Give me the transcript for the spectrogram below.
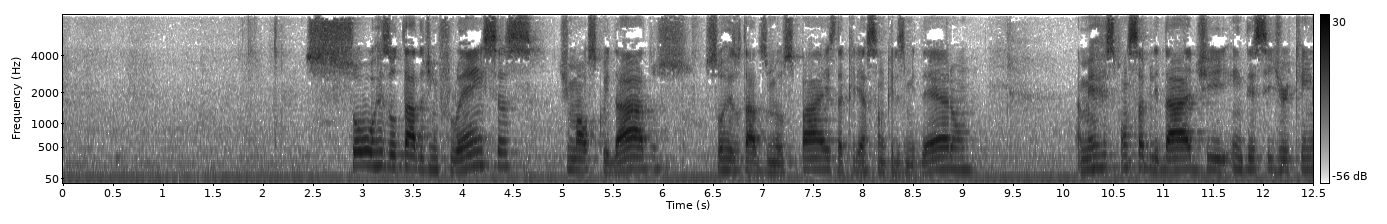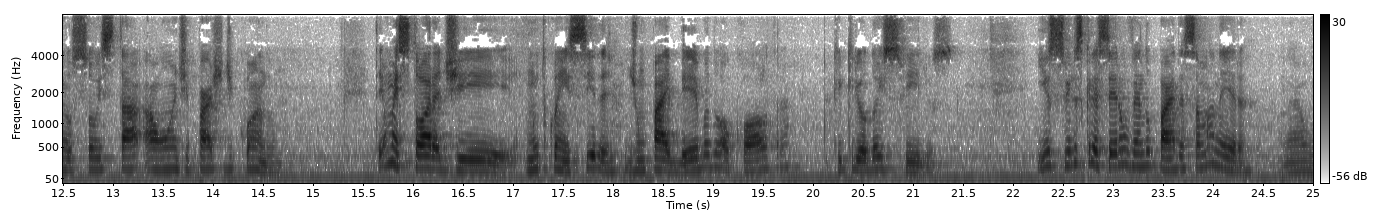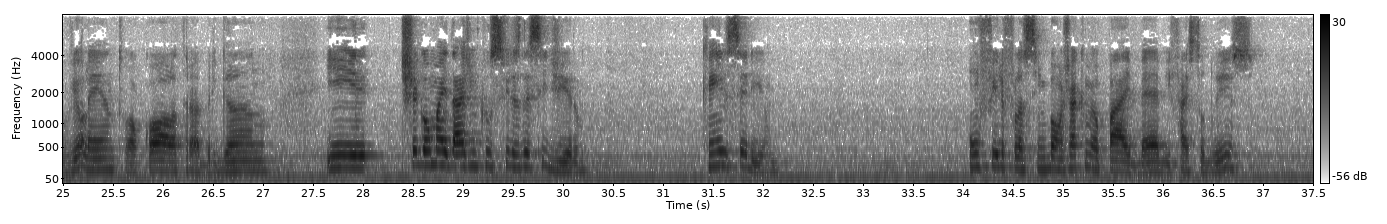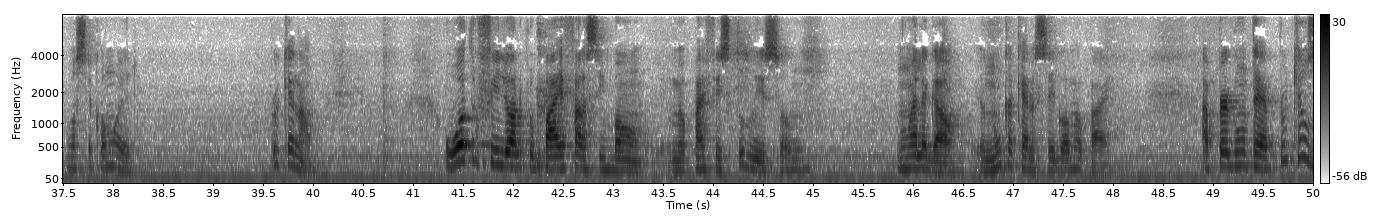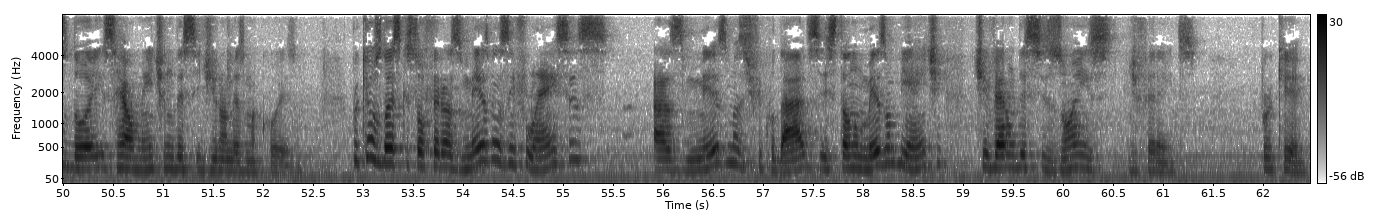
Sou o resultado de influências, de maus cuidados, sou resultado dos meus pais, da criação que eles me deram. A minha responsabilidade em decidir quem eu sou está aonde parte de quando. Tem uma história de muito conhecida de um pai bêbado, alcoólatra, que criou dois filhos. E os filhos cresceram vendo o pai dessa maneira, né? violento, alcoólatra, brigando. E chegou uma idade em que os filhos decidiram quem eles seriam. Um filho falou assim: Bom, já que meu pai bebe e faz tudo isso, vou ser como ele. Por que não? O outro filho olha para o pai e fala assim: Bom, meu pai fez tudo isso, não é legal, eu nunca quero ser igual ao meu pai. A pergunta é: por que os dois realmente não decidiram a mesma coisa? Porque os dois que sofreram as mesmas influências, as mesmas dificuldades, estão no mesmo ambiente, tiveram decisões diferentes. Por quê?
